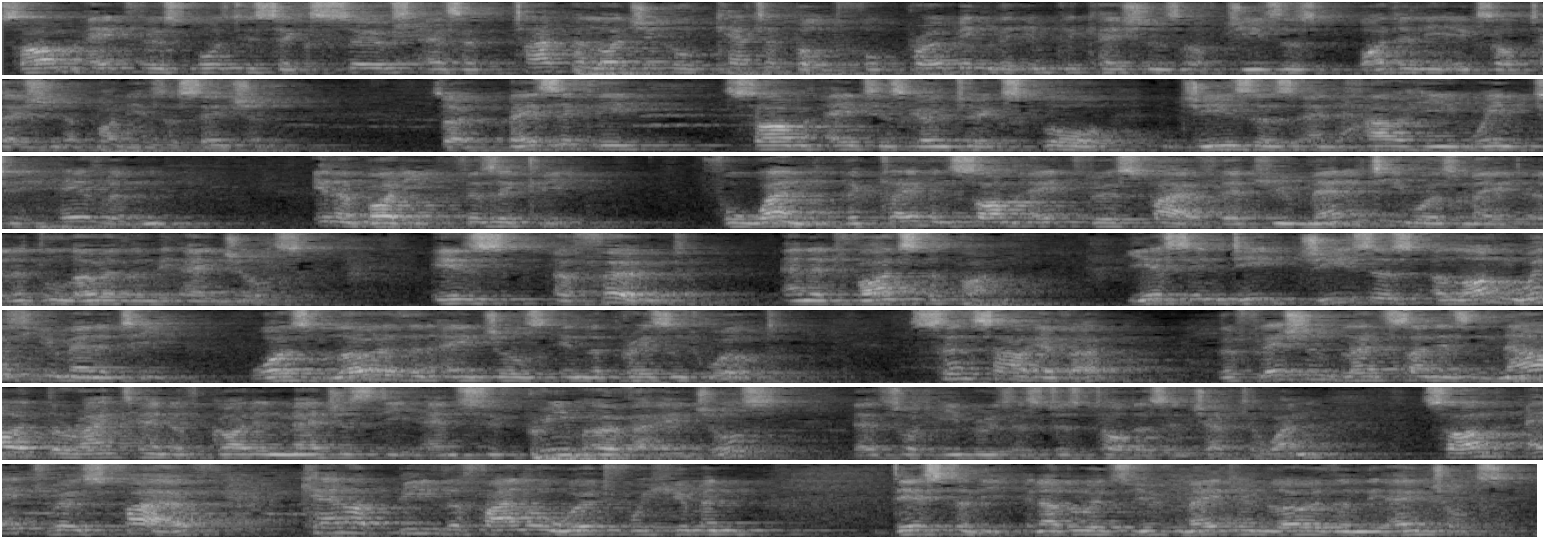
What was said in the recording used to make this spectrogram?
Psalm 8 verse 46 serves as a typological catapult for probing the implications of Jesus' bodily exaltation upon his ascension. So basically, Psalm 8 is going to explore Jesus and how he went to heaven in a body, physically. For one, the claim in Psalm 8 verse 5 that humanity was made a little lower than the angels is affirmed and advanced upon. Yes, indeed, Jesus, along with humanity, was lower than angels in the present world. Since, however, the flesh and blood Son is now at the right hand of God in majesty and supreme over angels, that's what Hebrews has just told us in chapter 1. Psalm 8, verse 5 cannot be the final word for human destiny. In other words, you've made him lower than the angels.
